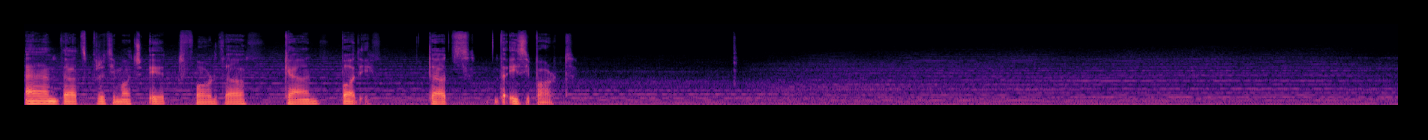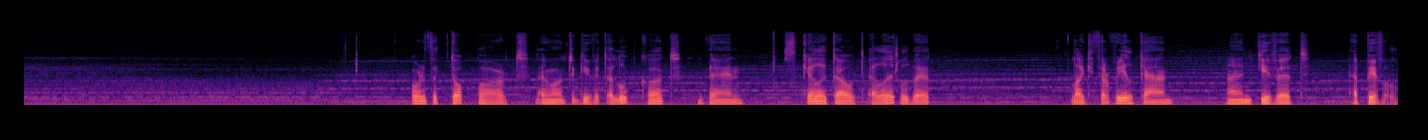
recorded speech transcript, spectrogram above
And that's pretty much it for the can body. That's the easy part. For the top part, I want to give it a loop cut, then scale it out a little bit, like the real can, and give it a bevel.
